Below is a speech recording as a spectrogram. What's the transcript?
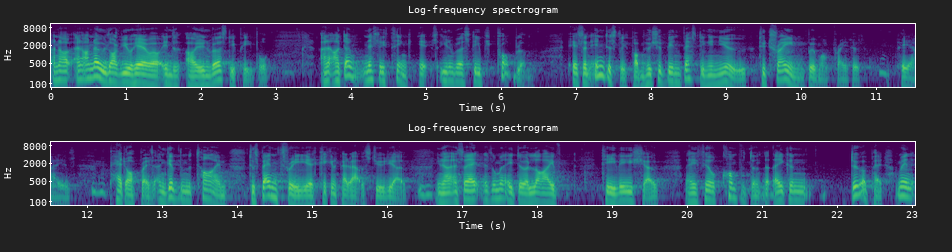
And I, and I know a lot of you here are, in, are university people, and I don't necessarily think it's a university's problem. It's an industry problem who should be investing in you to train boom operators, PAs, mm -hmm. ped operators, and give them the time to spend three years kicking the ped out of the studio. Mm -hmm. You know, and so they, when they do a live TV show, they feel confident that they can do a ped. I mean,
